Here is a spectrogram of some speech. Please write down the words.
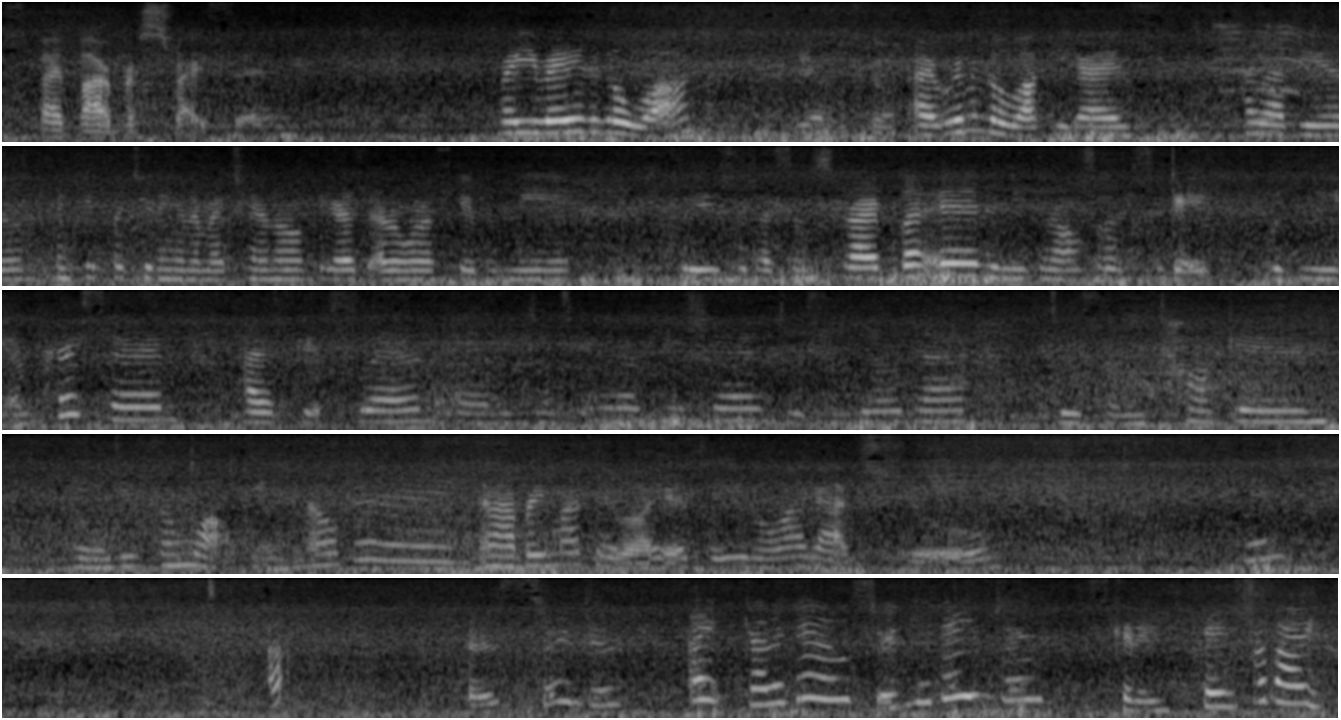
It's by Barbra Streisand. Are you ready to go walk? Yeah, let's go. Alright, we're gonna go walk, you guys. I love you. Thank you for tuning into my channel. If you guys ever want to escape with me, please hit that subscribe button and you can also escape with me in person at Escape Swim and we can take a vacation, do some yoga, do some talking, and do some walking. Okay. And I'll bring my table out here so you know I got you. Okay. Ah, there's a stranger. Alright, gotta go. Stranger danger. Just kidding. Okay, bye bye.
